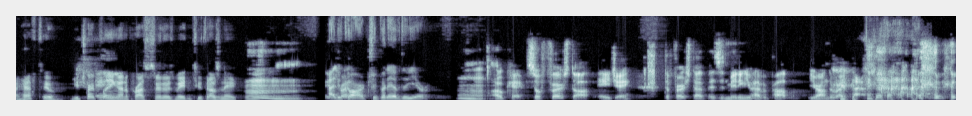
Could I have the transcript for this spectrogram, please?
I have to. You try Hey. playing on a processor that was made in 2008. Hmm. Alucard, Triple A of the year. Hmm. Okay. So first off, AJ, the first step is admitting you have a problem. You're on the right path.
